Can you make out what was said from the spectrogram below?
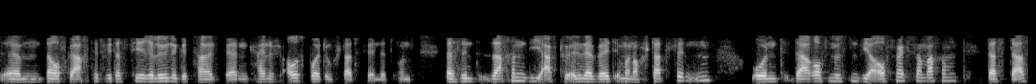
ähm, darauf geachtet wird, dass faire Löhne gezahlt werden, keine Ausbeutung stattfindet. Und das sind Sachen, die aktuell in der Welt immer noch stattfinden. Und darauf müssen wir aufmerksam machen, dass das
